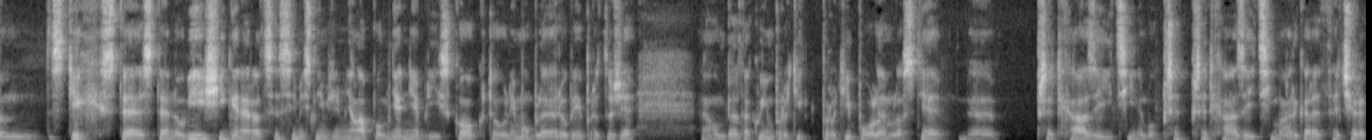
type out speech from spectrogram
um, z, těch, z, té, z té novější generace si myslím, že měla poměrně blízko k Tonymu Blairovi, protože on byl takovým proti, protipólem vlastně eh, předcházející nebo předpředcházející Margaret Thatcher,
